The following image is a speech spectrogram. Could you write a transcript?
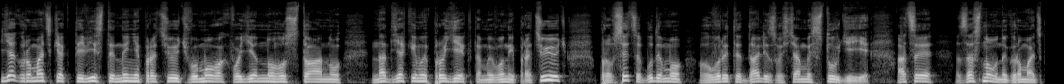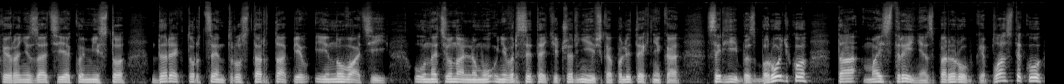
Як громадські активісти нині працюють в умовах воєнного стану? Над якими проєктами вони працюють? Про все це будемо говорити далі з гостями студії. А це засновник громадської організації «Екомісто», директор центру стартапів і інновацій у Національному університеті Чернігівська політехніка Сергій Безбородько та майстриня з переробки пластику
